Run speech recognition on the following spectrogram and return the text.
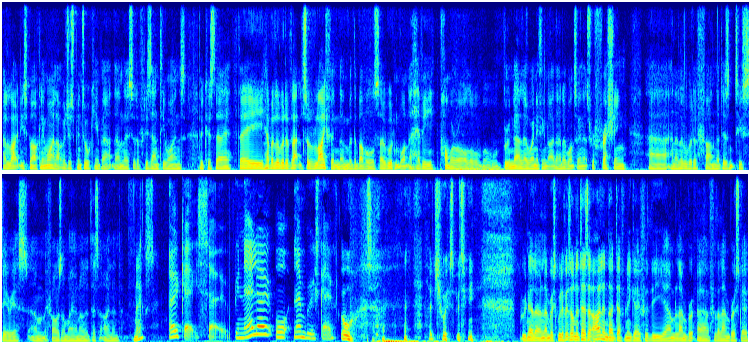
a lightly sparkling wine like we've just been talking about them they're sort of frizzanti wines because they they have a little bit of that sort of life in them with the bubbles. I wouldn't want a heavy Pomerol or, or Brunello or anything like that. I want something that's refreshing uh, and a little bit of fun that isn't too serious um, if I was on my own on a desert island. Next. Okay, so Brunello or Lambrusco? Oh, so a choice between Brunello and Lambrusco. Well, if it's on a desert island, I'd definitely go for the um, Lambr- uh, for the Lambrusco.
